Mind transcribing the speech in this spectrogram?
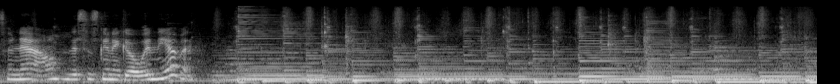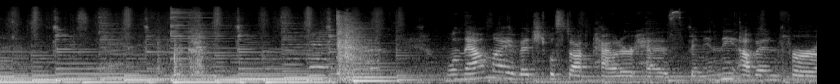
So now this is gonna go in the oven. Vegetable stock powder has been in the oven for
